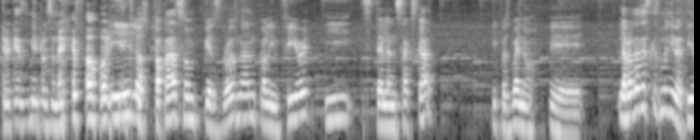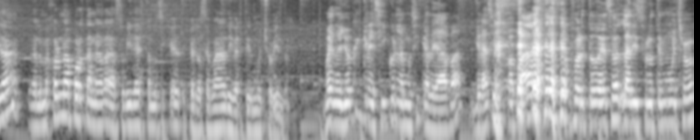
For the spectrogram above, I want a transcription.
Creo que es mi personaje favorito. Y los papás son Pierce Brosnan, Colin Firth y Stellan Saxgard. Y pues bueno, eh, la verdad es que es muy divertida. A lo mejor no aporta nada a su vida esta música, pero se va a divertir mucho viéndola. Bueno, yo que crecí con la música de ABBA, gracias papá por todo eso, la disfruté mucho.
